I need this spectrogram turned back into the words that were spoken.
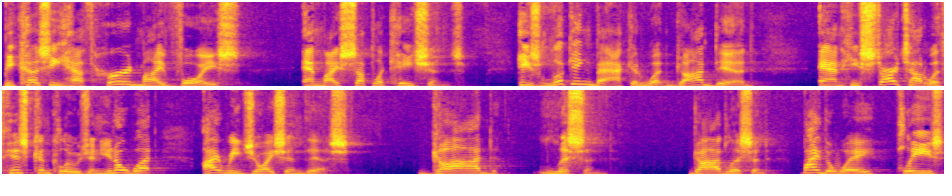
because he hath heard my voice and my supplications. He's looking back at what God did, and he starts out with his conclusion you know what? I rejoice in this. God listened. God listened. By the way, please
